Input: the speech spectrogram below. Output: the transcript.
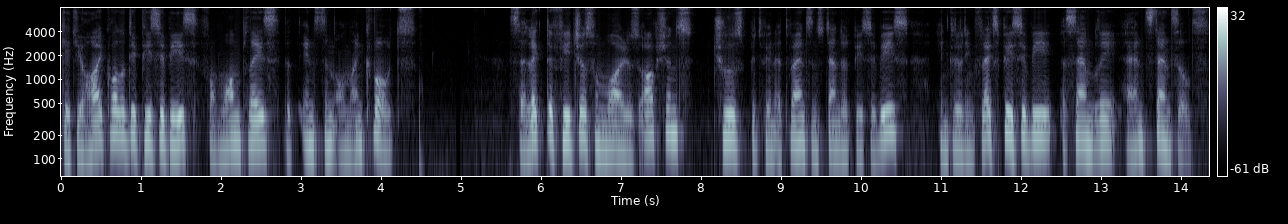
Get your high quality PCBs from one place with instant online quotes. Select the features from various options, choose between advanced and standard PCBs, including Flex PCB, assembly, and stencils.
